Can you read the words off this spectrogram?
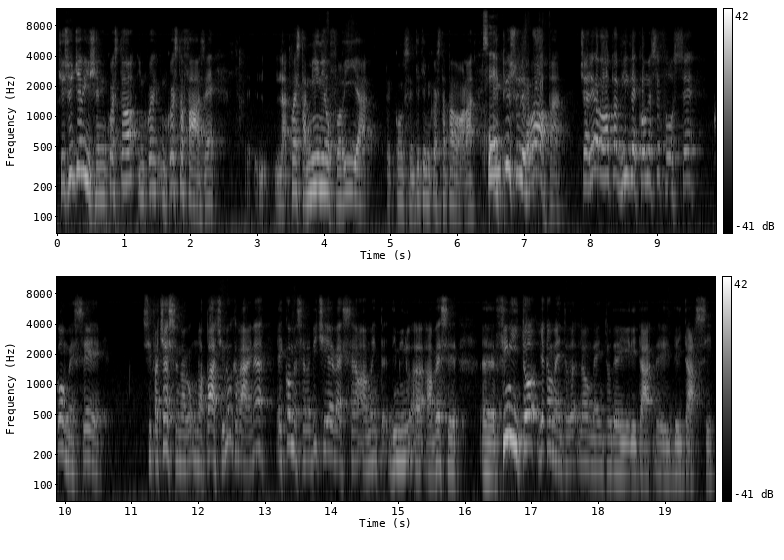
Ci suggerisce in, questo, in, que, in questa fase la, questa mini euforia, consentitemi questa parola, sì. è più sull'Europa, cioè l'Europa vive come se fosse, come se si facesse una, una pace in Ucraina e come se la BCE avesse, aumenta, diminu- eh, avesse eh, finito l'aumento, l'aumento dei, dei, ta- dei, dei, tassi.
